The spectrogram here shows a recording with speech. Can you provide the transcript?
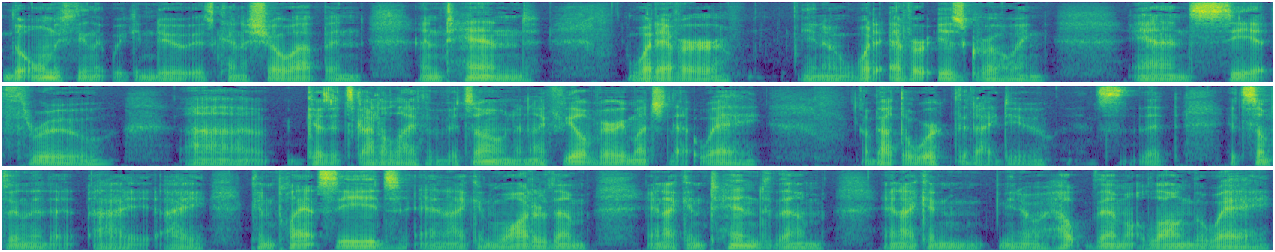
the only thing that we can do is kind of show up and, and tend whatever, you know, whatever is growing and see it through because uh, it's got a life of its own. And I feel very much that way about the work that I do. It's that it's something that I I can plant seeds and I can water them and I can tend them and I can you know help them along the way,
